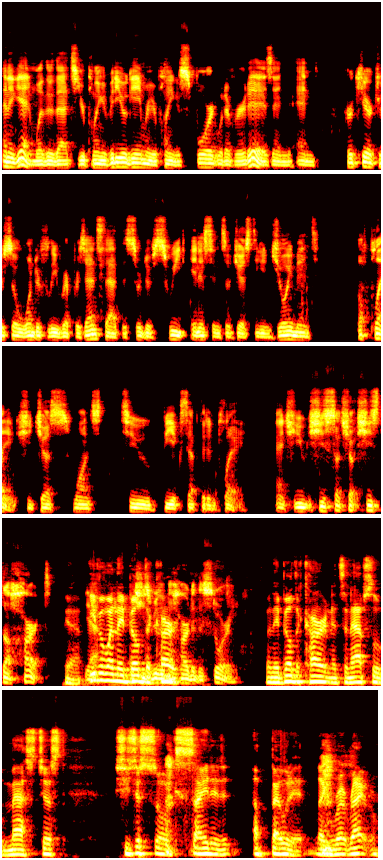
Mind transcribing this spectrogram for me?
and again, whether that's you're playing a video game or you're playing a sport, whatever it is, and and her character so wonderfully represents that this sort of sweet innocence of just the enjoyment of playing. She just wants to be accepted and play. And she she's such a she's the heart. Yeah. Yeah. Even when they build the really cart, the heart of the story. when they build the cart and it's an absolute mess, just she's just so excited about it. Like Ra- Ra-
